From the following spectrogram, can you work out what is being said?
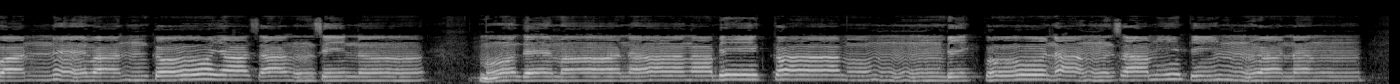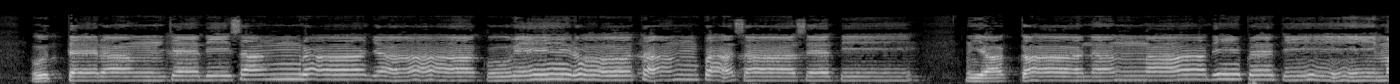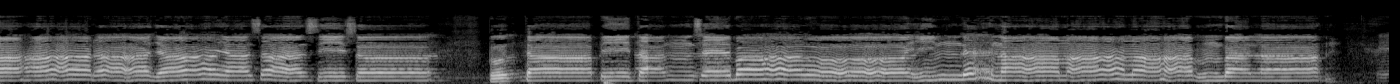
වන්නවන්තෝ යසංසිනෝ මොදමානං අභික්කාමුං බික්ඛුනං සමිතින් වනං උත්තරං ච දිසං රාජා කුවේරෝ තං පසසති යක්කානං ආදිපති මහරජාය සසිසෝ පුත්තාපිතන් සෙබාවෝ ඉන්දනාමහම්බලා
